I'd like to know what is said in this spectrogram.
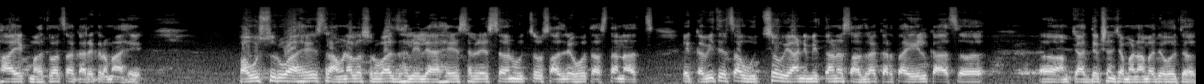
हा एक महत्त्वाचा कार्यक्रम आहे. पाऊस सुरू आहे श्रावणाला सुरुवात झालेली आहे. सगळे सण उत्सव साजरे होत असतानाच एक कवितेचा उत्सव या निमित्तानं साजरा करता येईल का असं आमच्या अध्यक्षांच्या मनामध्ये होतं.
